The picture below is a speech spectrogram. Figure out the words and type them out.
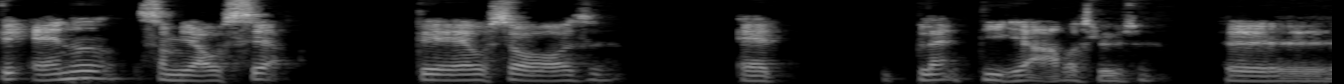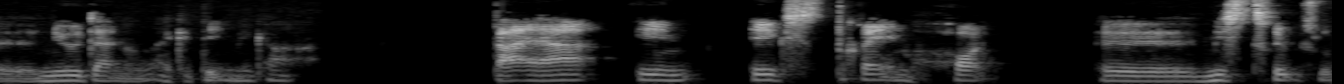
det andet, som jeg jo ser, det er jo så også, at blandt de her arbejdsløse, øh, nyuddannede akademikere, der er en ekstrem høj øh, mistrivsel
